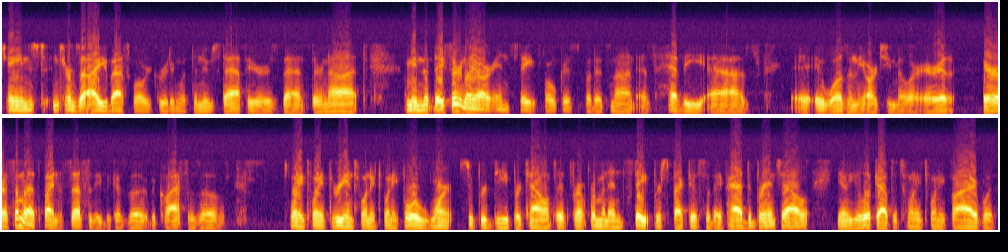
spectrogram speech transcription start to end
changed in terms of IU basketball recruiting with the new staff here is that they're not. I mean, they certainly are in-state focused, but it's not as heavy as it was in the Archie Miller era. Era. Some of that's by necessity because the the classes of 2023 and 2024 weren't super deep or talented from from an in-state perspective, so they've had to branch out. You know, you look out to 2025 with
